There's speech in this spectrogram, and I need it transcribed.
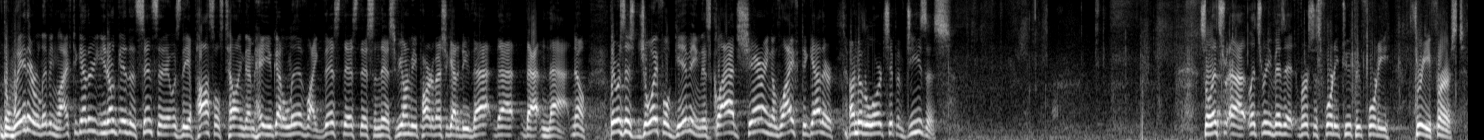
the way they were living life together, you don't get the sense that it was the apostles telling them, hey, you've got to live like this, this, this, and this. If you want to be part of us, you got to do that, that, that, and that. No, there was this joyful giving, this glad sharing of life together under the lordship of Jesus. So let's, uh, let's revisit verses 42 through 43 first.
